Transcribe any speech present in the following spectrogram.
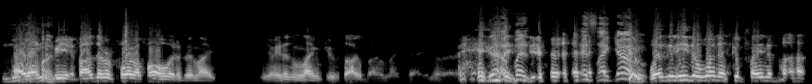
Move I wanted to be. If I was the reporter, Paul would have been like, you know, he doesn't like when people talk about him like that. You know, Yeah, but It's like, yo, wasn't he the one that complained about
